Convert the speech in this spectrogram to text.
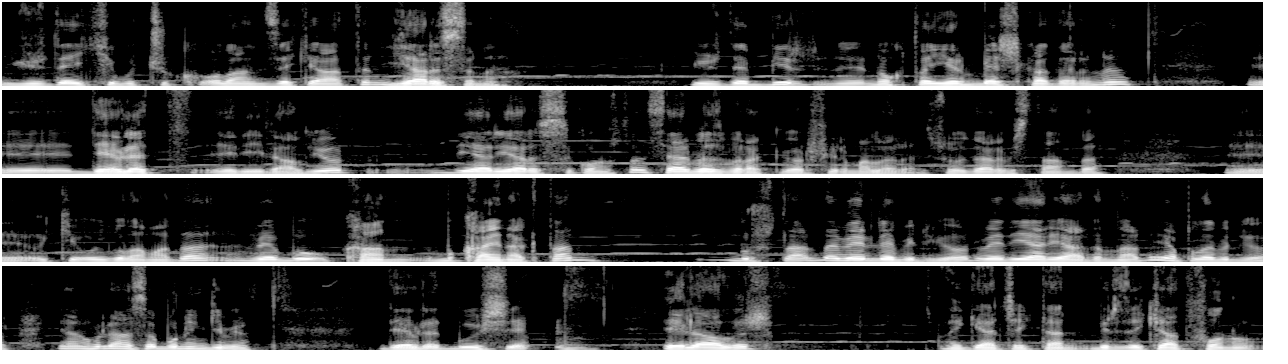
yüzde iki buçuk olan zekatın yarısını yüzde 1.25 kadarını e, devlet eliyle alıyor. Diğer yarısı konusunda serbest bırakıyor firmaları Suudi Arabistan'da e, iki uygulamada ve bu kan bu kaynaktan burslar da verilebiliyor ve diğer yardımlar da yapılabiliyor. Yani hulasa bunun gibi devlet bu işi ele alır ve gerçekten bir zekat fonu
